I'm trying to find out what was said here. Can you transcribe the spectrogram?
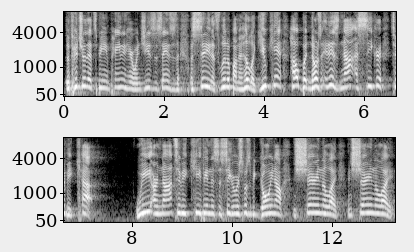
The picture that's being painted here when Jesus is saying this is a city that's lit up on a hill. Like you can't help but notice it is not a secret to be kept. We are not to be keeping this a secret. We're supposed to be going out and sharing the light and sharing the light.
